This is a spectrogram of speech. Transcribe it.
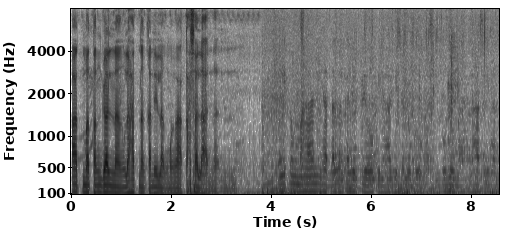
At matanggal ng lahat ng kanilang mga kasalanan. Langit ng amahan ihatag ang kalimpyo pinaagi sa lugo nga simbolo nga naa sa ilang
